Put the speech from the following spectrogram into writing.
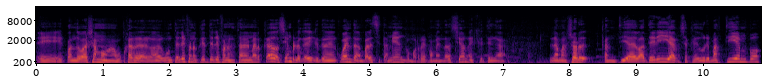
eh, cuando vayamos a buscar algún teléfono, qué teléfonos están en el mercado, siempre lo que hay que tener en cuenta, me parece también como recomendación, es que tenga la mayor cantidad de batería, o sea, que dure más tiempo,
